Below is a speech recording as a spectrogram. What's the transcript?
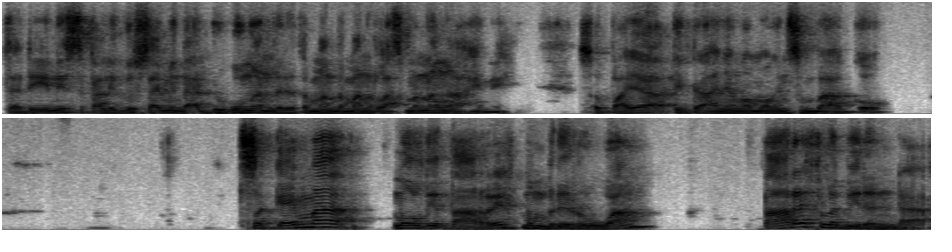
jadi ini sekaligus saya minta dukungan dari teman-teman kelas menengah ini supaya tidak hanya ngomongin sembako. Skema multi tarif memberi ruang tarif lebih rendah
